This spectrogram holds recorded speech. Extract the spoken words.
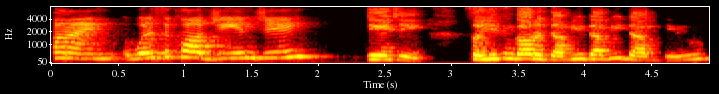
find what is it called? G and G? G and G. So you can go to www.g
